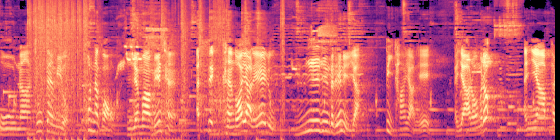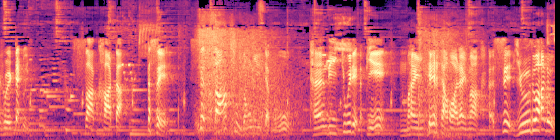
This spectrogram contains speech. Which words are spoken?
အိုနာကျိုးကန့်ပြီးတော့ခုနှစ်ကောင်ယမမင်းထံအစ်စ်ခံသွားရတယ်လို့မြေချင်းသတင်းတွေရသိထားရတယ်အရာတော်မတော့အညာဖထရတက်တွေစာခါတ30စစ်သားစုဆောင်ကြီးတက်ကိုထန်ဒီကျွေးတဲ့အပြင်မိုင်တဲ့တောင်ဝတိုင်းမှာအစ်စ်ယူသွားလို့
